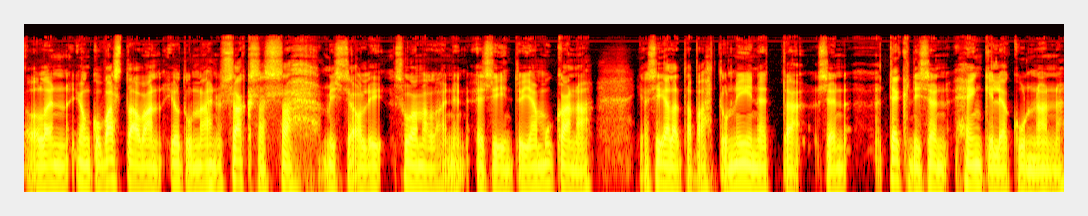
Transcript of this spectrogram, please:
olen jonkun vastaavan jutun nähnyt Saksassa, missä oli suomalainen esiintyjä mukana ja siellä tapahtui niin, että sen teknisen henkilökunnan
